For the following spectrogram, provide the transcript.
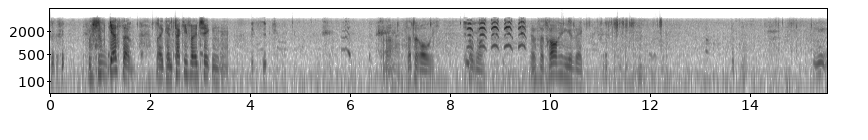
Bestimmt gestern. Bei Kentucky Fried Chicken. Ah, ist ja traurig. Guck mal. Das ist ja traurig und geht weg. Hm.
